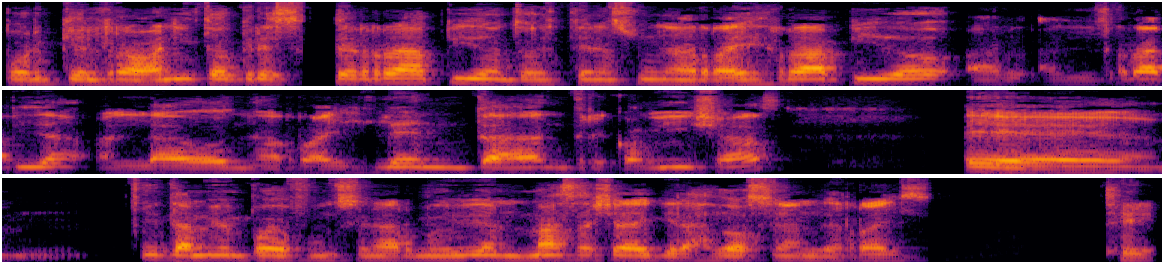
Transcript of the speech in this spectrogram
porque el rabanito crece rápido, entonces tienes una raíz rápido, al, rápida al lado de una raíz lenta, entre comillas, eh, y también puede funcionar muy bien, más allá de que las dos sean de raíz. Sí,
